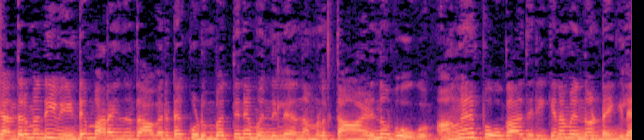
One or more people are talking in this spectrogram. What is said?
ചന്ദ്രമതി വീണ്ടും പറയുന്നത് അവരുടെ കുടുംബത്തിന് മുന്നിൽ നമ്മൾ താഴ്ന്നു പോകും. അങ്ങനെ പോകാതിരിക്കണം എന്നുണ്ടെങ്കിൽ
